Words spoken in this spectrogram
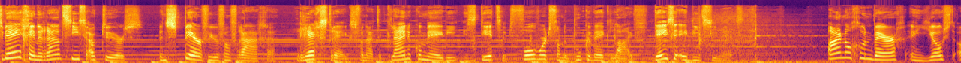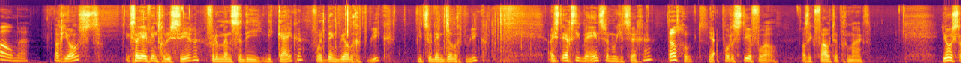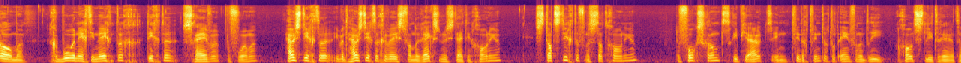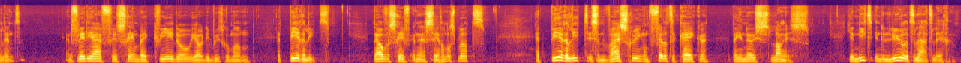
Twee generaties auteurs. Een spervuur van vragen. Rechtstreeks vanuit de kleine komedie is dit het voorwoord van de Boekenweek Live. Deze editie met Arno Groenberg en Joost Ome. Dag Joost. Ik zal je even introduceren voor de mensen die, die kijken, voor het denkbeeldige publiek. Niet zo denkbeeldig publiek. Als je het ergens niet mee eens bent, moet je het zeggen. Dat is goed. Ja, protesteer vooral als ik fout heb gemaakt. Joost Ome, geboren in 1990, dichter, schrijver, performer. Huisdichter, je bent huisdichter geweest van de Rijksuniversiteit in Groningen. Stadsdichter van de stad Groningen. De Volkskrant riep je uit in 2020 tot een van de drie grootste literaire talenten. En verleden jaar verscheen bij Querido jouw debuutroman Het Perenlied. Daarover schreef NRC Handelsblad. Het Perenlied is een waarschuwing om verder te kijken dan je neus lang is. Je niet in de luren te laten leggen.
